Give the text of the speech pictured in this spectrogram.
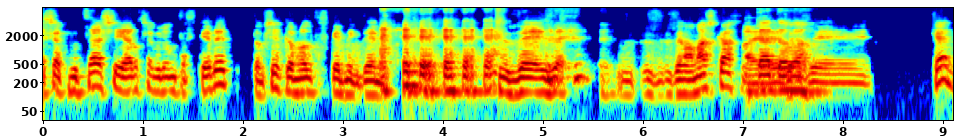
שהקבוצה שעד עכשיו היא לא מתפקדת, תמשיך גם לא לתפקד נגדנו. זה, זה, זה, זה ממש ככה. הייתה טובה. כן,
